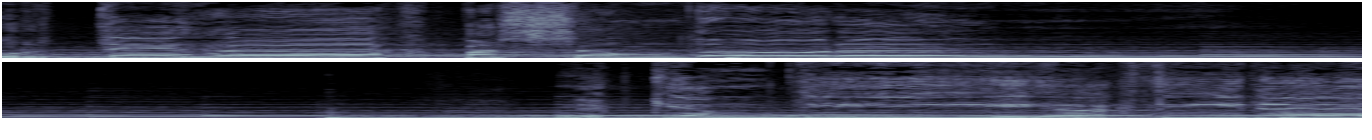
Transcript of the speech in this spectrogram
Urteak pasa ondoren Neki handiak dire.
